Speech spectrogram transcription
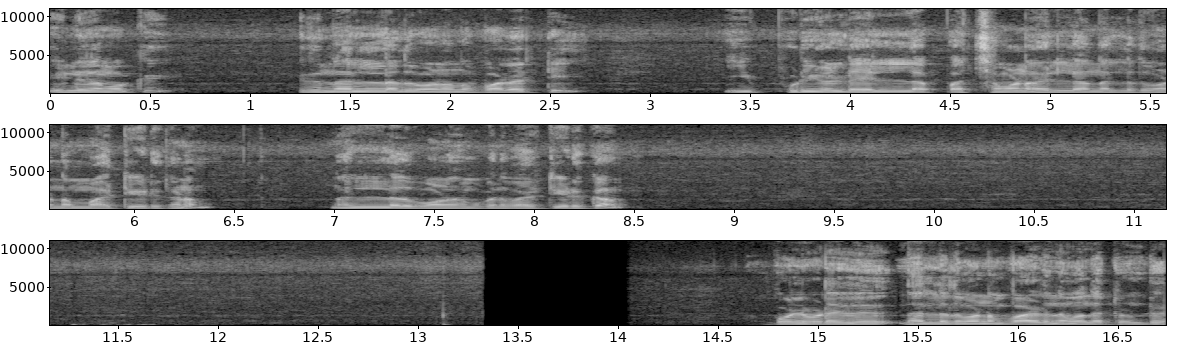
ഇനി നമുക്ക് ഇത് നല്ലതുവണ്ണം വേണമെന്ന് വഴറ്റി ഈ പൊടികളുടെ എല്ലാ പച്ചമണം എല്ലാം നല്ലതുവണ്ണം മാറ്റിയെടുക്കണം. നല്ലതുപോലെ നമുക്കൊന്ന് വഴറ്റിയെടുക്കാം. അപ്പോൾ ഇവിടെ ഇത് നല്ലതുവണ്ണം വഴന്ന് വന്നിട്ടുണ്ട്.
